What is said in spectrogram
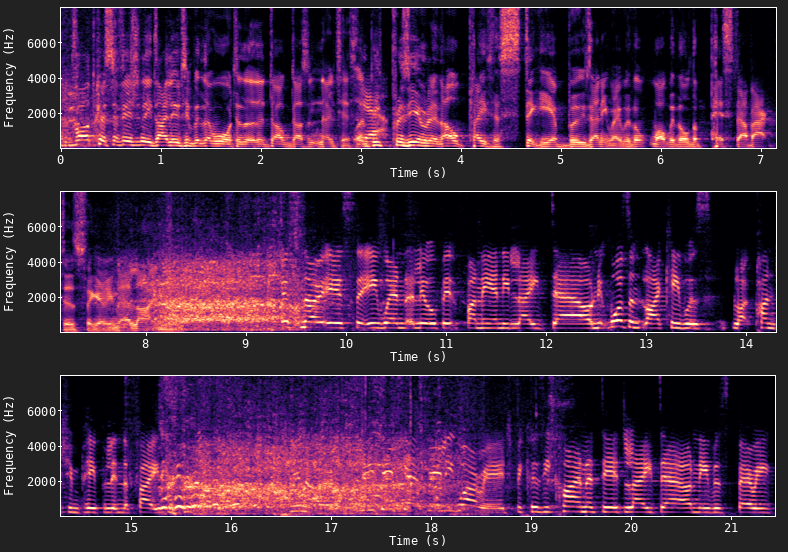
the vodka sufficiently diluted with the water that the dog doesn't notice. And Yeah. presumably the whole place is sticky of booze anyway, with all, what, with all the pissed up actors for getting their lines. Just noticed that he went a little bit funny and he laid down. It wasn't like he was like punching people in the face. you know, he did get really worried because he kind of did lay down. He was very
